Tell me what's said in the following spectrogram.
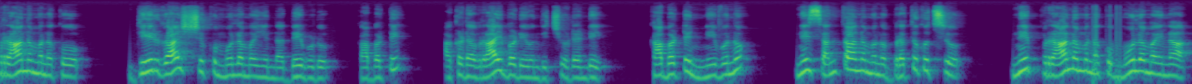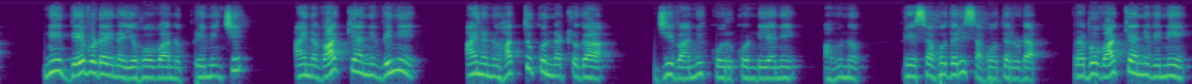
ప్రాణమునకు దీర్ఘాయుష్యకు మూలమయ్యున్న దేవుడు కాబట్టి అక్కడ వ్రాయబడి ఉంది చూడండి. కాబట్టి నీవును నీ సంతానమును బ్రతుకుచ్చు నీ ప్రాణమునకు మూలమైన నీ దేవుడైన యహోవాను ప్రేమించి ఆయన వాక్యాన్ని విని ఆయనను హత్తుకున్నట్లుగా జీవాన్ని కోరుకోండి అని అవును. ప్రియ సహోదరి సహోదరుడా ప్రభు వాక్యాన్ని విని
